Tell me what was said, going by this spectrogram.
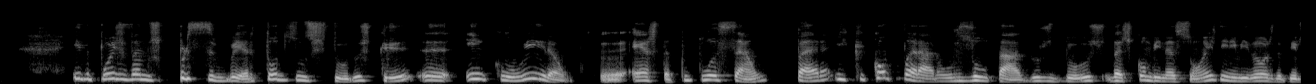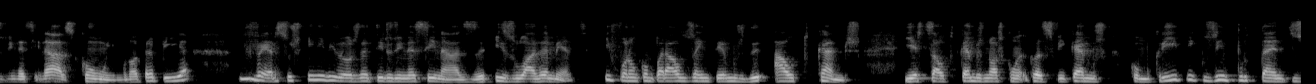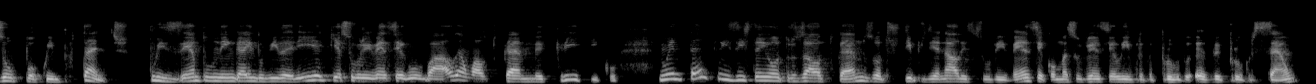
E depois vamos perceber todos os estudos que eh, incluíram eh, esta população para e que compararam os resultados dos, das combinações de inibidores da tirosina sinase com imunoterapia versus inibidores da tirosina sinase isoladamente e foram compará-los em termos de outcomes. E estes outcomes nós classificamos como críticos, importantes ou pouco importantes. Por exemplo, ninguém duvidaria que a sobrevivência global é um outcome crítico, no entanto, existem outros outcomes, outros tipos de análise de sobrevivência, como a sobrevivência livre de, pro, de progressão,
